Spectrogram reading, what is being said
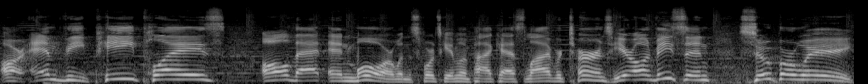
our MVP plays, all that and more when the Sports Gambling Podcast live returns here on VSiN Super Week.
